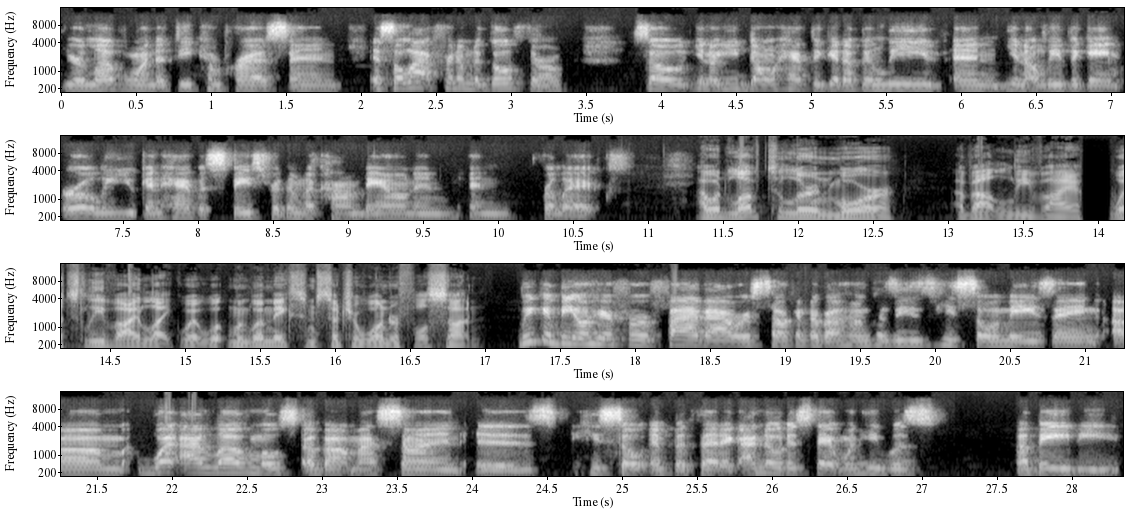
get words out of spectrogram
your loved one to decompress. And it's a lot for them to go through. So, you know, you don't have to get up and leave and, you know, leave the game early. You can have a space for them to calm down and, and relax. I would love to learn more about Levi. What's Levi like? What, what, what makes him such a wonderful son? We can be on here for five hours talking about him because he's he's so amazing. Um, what I love most about my son is he's so empathetic. I noticed that when he was a baby,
